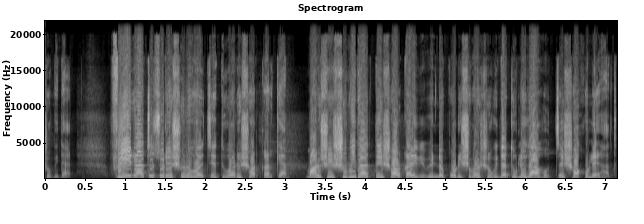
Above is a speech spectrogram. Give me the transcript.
সুবিধার ফের রাজ্য জুড়ে শুরু হয়েছে দুয়ারে সরকার ক্যাম্প। মানুষের সুবিধার্থে সরকারি বিভিন্ন পরিষেবার সুবিধা তুলে দেওয়া হচ্ছে সকলের হাতে।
